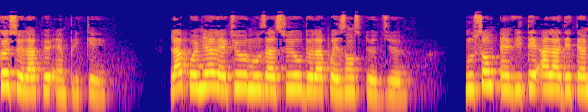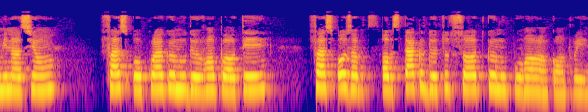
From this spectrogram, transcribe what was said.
que cela peut impliquer. La première lecture nous assure de la présence de Dieu. Nous sommes invités à la détermination face aux croix que nous devons porter, face aux obstacles de toutes sortes que nous pourrons rencontrer.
